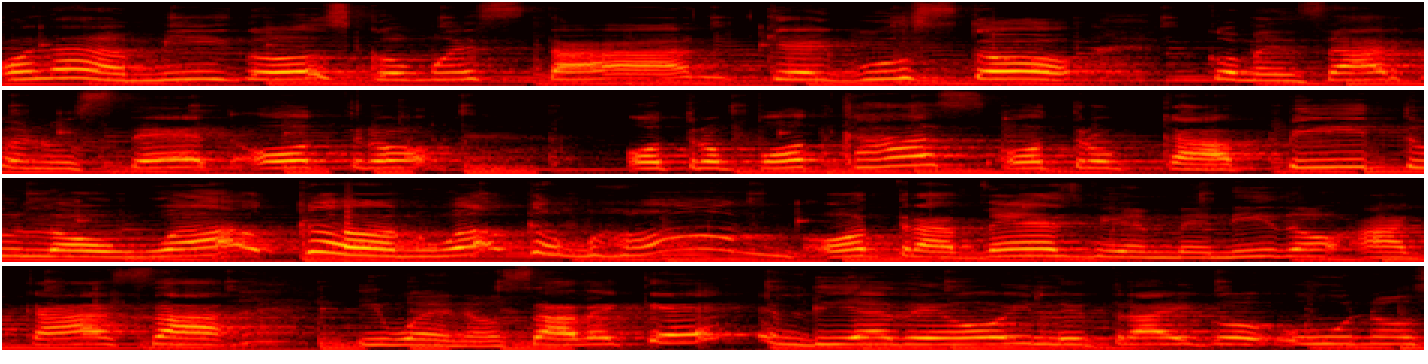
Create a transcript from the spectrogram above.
Hola amigos, ¿cómo están? Qué gusto comenzar con usted otro otro podcast, otro capítulo. Welcome, welcome home. Otra vez bienvenido a casa. Y bueno, ¿sabe qué? El día de hoy le traigo unos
